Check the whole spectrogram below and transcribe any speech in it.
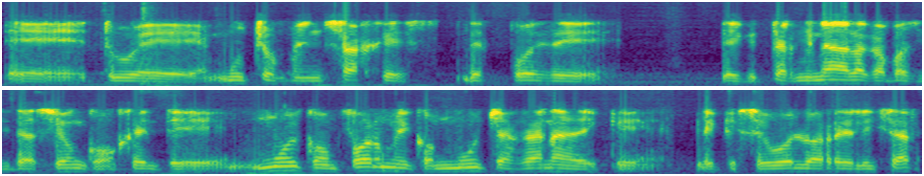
eh, tuve muchos mensajes después de, de que terminada la capacitación con gente muy conforme y con muchas ganas de que, de que se vuelva a realizar.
